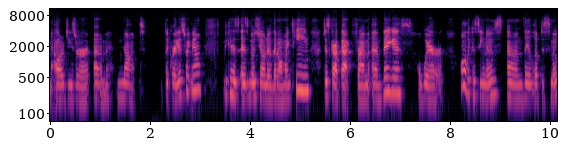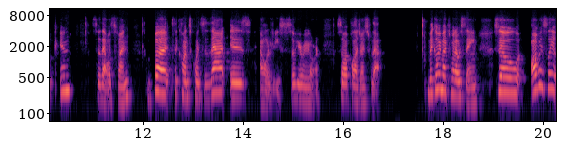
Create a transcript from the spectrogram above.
My allergies are um, not the greatest right now because as most y'all know that on my team just got back from uh, Vegas where all the casinos um, they love to smoke in. So that was fun. But the consequence of that is allergies. So here we are. So I apologize for that. But going back to what I was saying, so obviously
